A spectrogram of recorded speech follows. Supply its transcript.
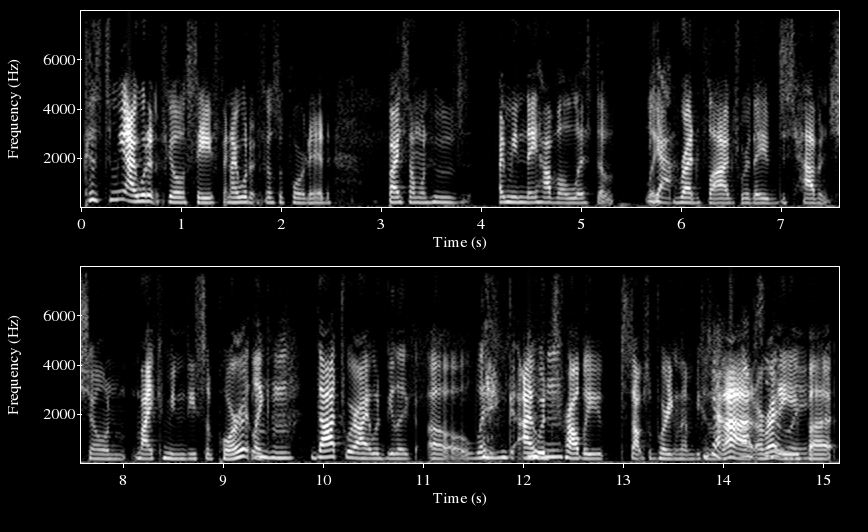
because to me i wouldn't feel safe and i wouldn't feel supported by someone who's i mean they have a list of like Yeah. red flags where they just haven't shown my community support like Mhm. that's where i would be like oh like i would Mhm. probably stop supporting them because Yeah, of that already but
